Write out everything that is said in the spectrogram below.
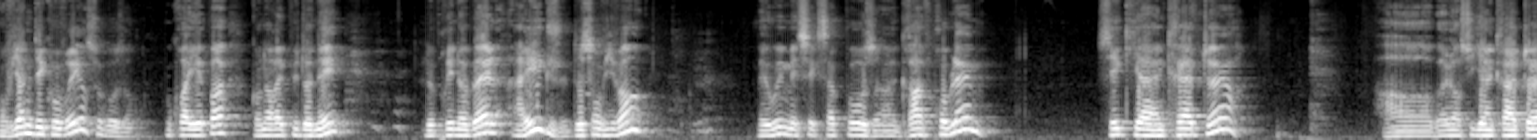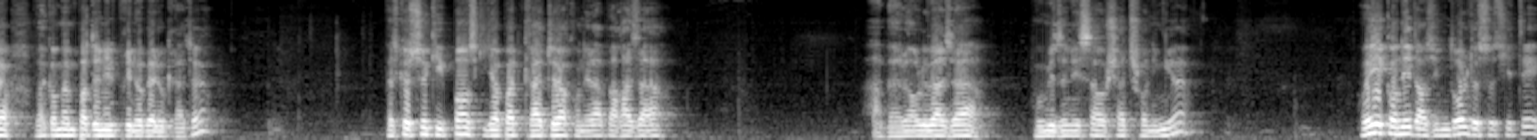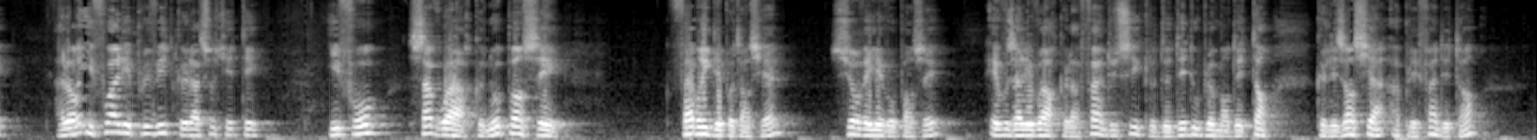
On vient de découvrir ce boson. Vous ne croyez pas qu'on aurait pu donner le prix Nobel à Higgs de son vivant? Mais oui, mais c'est que ça pose un grave problème. C'est qu'il y a un créateur. Ah, ben alors s'il y a un créateur, on va quand même pas donner le prix Nobel au créateur. Parce que ceux qui pensent qu'il n'y a pas de créateur, qu'on est là par hasard, ah ben alors le hasard, vous me donnez ça au chat Schrödinger? Voyez qu'on est dans une drôle de société. Alors il faut aller plus vite que la société. Il faut savoir que nos pensées fabriquent des potentiels, surveillez vos pensées, et vous allez voir que la fin du cycle de dédoublement des temps que les anciens appelaient fin des temps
